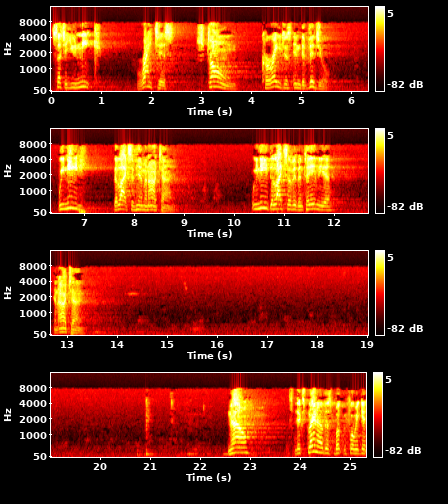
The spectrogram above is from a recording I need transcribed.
such a unique, righteous, strong, courageous individual. We need the likes of him in our time. We need the likes of Ibn Taymiyyah in our time. Now, the explainer of this book, before we get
